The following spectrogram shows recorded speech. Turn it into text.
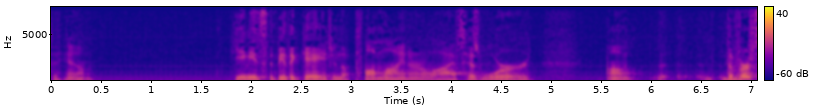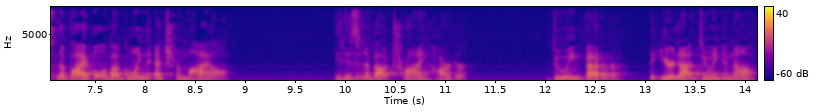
to Him. He needs to be the gauge and the plumb line in our lives, His Word. Um, the, the verse in the Bible about going the extra mile, it isn't about trying harder, doing better, that you're not doing enough.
